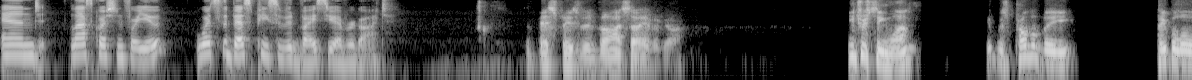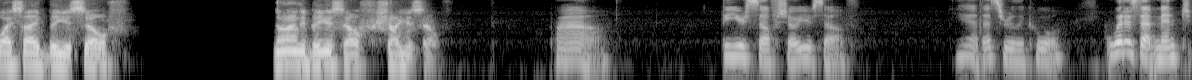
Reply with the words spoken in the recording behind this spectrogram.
and last question for you what's the best piece of advice you ever got the best piece of advice i ever got interesting one it was probably people always say be yourself not only be yourself, show yourself. Wow. Be yourself, show yourself. Yeah, that's really cool. What has that meant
